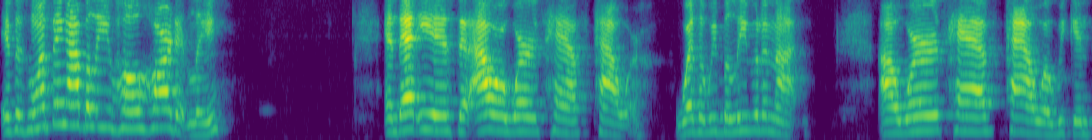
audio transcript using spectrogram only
If it's one thing I believe wholeheartedly, and that is that our words have power, whether we believe it or not. Our words have power. We can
